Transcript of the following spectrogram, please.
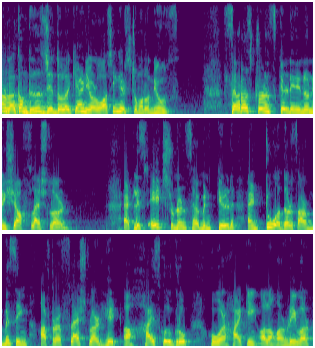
and welcome. This is Jit Dolakia and you're watching It's Tomorrow News. Several students killed in Indonesia flash flood. At least 8 students have been killed and 2 others are missing after a flash flood hit a high school group who were hiking along a river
